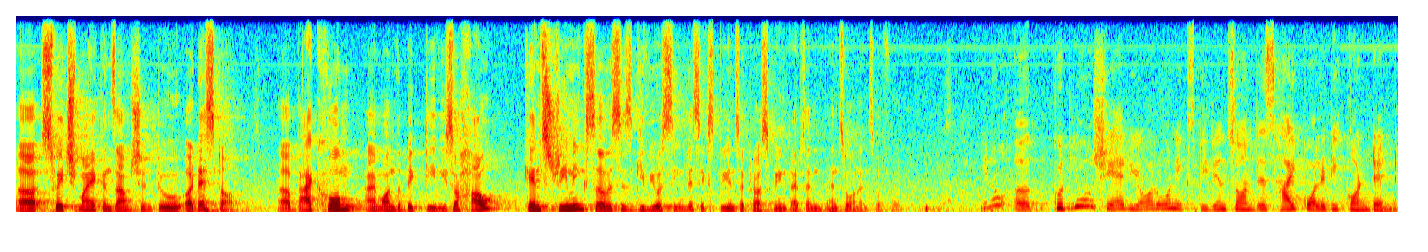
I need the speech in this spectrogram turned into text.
uh, switch my consumption to a desktop. Back home, I'm on the big TV. So how can streaming services give you a seamless experience across screen types and, and so on and so forth? You know, uh, could you share your own experience on this high quality content,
